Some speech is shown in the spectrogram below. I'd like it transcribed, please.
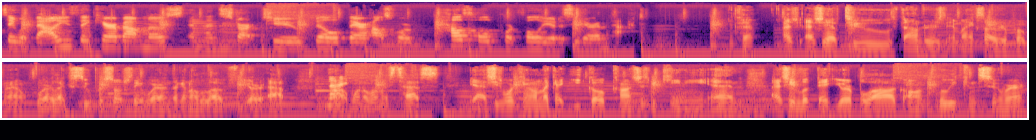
say what values they care about most, and then start to build their household household portfolio to see their impact. Okay. I actually have two founders in my accelerator program who are like super socially aware and they're gonna love your app. Uh, nice. Uh, one of them is Tess. Yeah, she's working on like an eco-conscious bikini, and I actually looked at your blog on Cluey Consumer.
